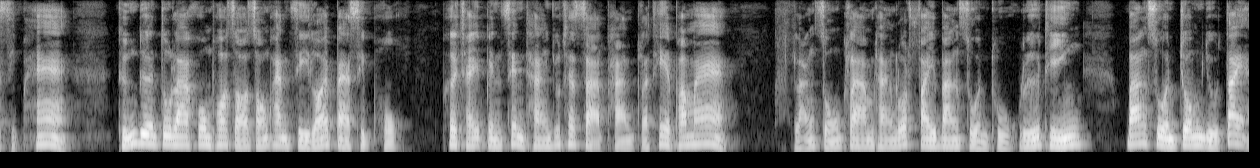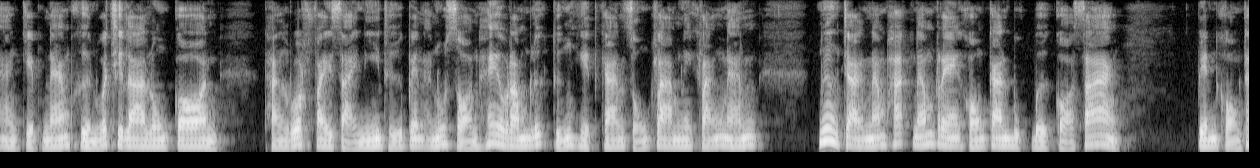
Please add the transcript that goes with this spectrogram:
2485 ถึงเดือนตุลาคม พศ 2486 เพื่อใช้เป็นเส้นทางยุทธศาสตร์ผ่านประเทศพม่า หลังสงครามทางรถไฟบางส่วนถูกรื้อทิ้ง บางส่วนจมอยู่ใต้อ่างเก็บน้ำเขื่อนวชิราลงกรณ์ทางรถไฟสายนี้ถือเป็นอนุสรณ์ให้รำลึกถึงเหตุการณ์สงครามในครั้งนั้น เนื่องจากน้ำพักน้ำแรงของการบุกเบิกก่อสร้าง เป็นของท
